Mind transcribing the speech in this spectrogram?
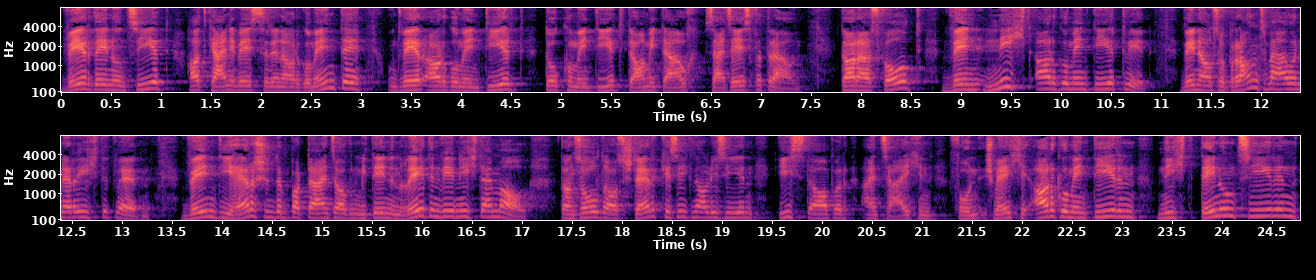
Wer denunziert, hat keine besseren Argumente und wer argumentiert, dokumentiert damit auch sein Selbstvertrauen. Daraus folgt, wenn nicht argumentiert wird, wenn also Brandmauern errichtet werden, wenn die herrschenden Parteien sagen, mit denen reden wir nicht einmal, dann soll das Stärke signalisieren, ist aber ein Zeichen von Schwäche. Argumentieren, nicht denunzieren,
